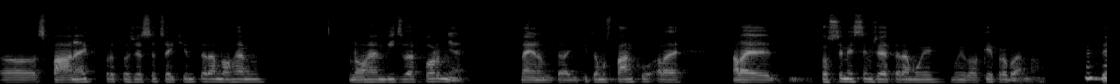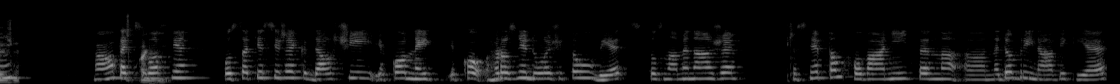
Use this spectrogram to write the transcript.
uh, spánek, protože se cítím teda mnohem, mnohem víc ve formě. Nejenom teda díky tomu spánku, ale, ale to si myslím, že je teda můj, můj velký problém. No, mm-hmm. běžně. No, teď si vlastně v podstatě si řekl další jako, nej, jako hrozně důležitou věc, to znamená, že přesně v tom chování ten uh, nedobrý návyk je,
